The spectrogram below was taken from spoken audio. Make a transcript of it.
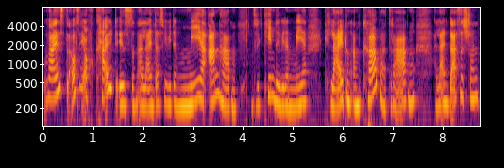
weil es draußen ja auch kalt ist. Und allein, dass wir wieder mehr anhaben, unsere Kinder wieder mehr Kleidung am Körper tragen, allein das ist schon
